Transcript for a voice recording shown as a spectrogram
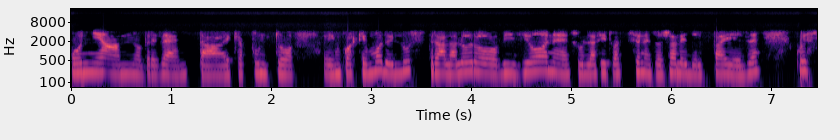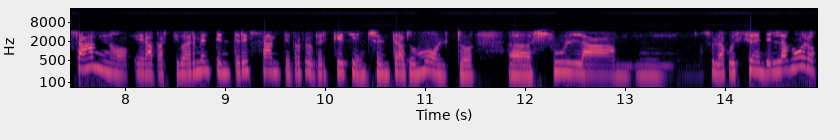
ogni anno presenta e che appunto in qualche modo illustra la loro visione sulla situazione sociale del paese, quest'anno era particolarmente interessante proprio perché si è incentrato molto uh, sulla mh, sulla questione del lavoro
